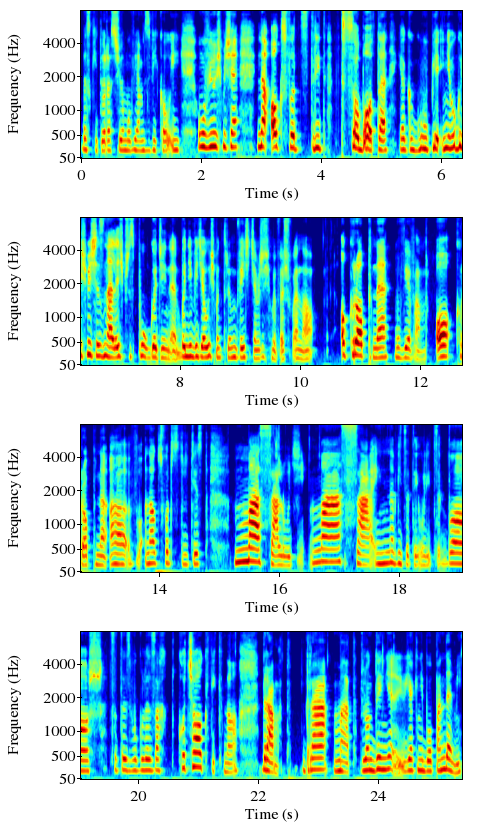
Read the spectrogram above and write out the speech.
Bez kitu raz się umówiłam z Wiką i umówiłyśmy się na Oxford Street w sobotę, jak głupie i nie mogłyśmy się znaleźć przez pół godziny, bo nie wiedziałyśmy, którym wyjściem żeśmy wyszły, no okropne, mówię Wam, okropne, a na Oxford Street jest masa ludzi, masa i nienawidzę tej ulicy, boż, co to jest w ogóle za kociokwik, no, dramat. Dramat. W Londynie, jak nie było pandemii,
